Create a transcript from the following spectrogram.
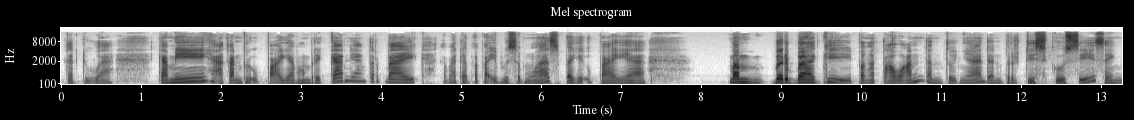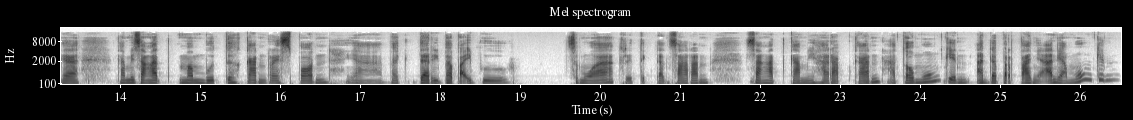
kedua. Kami akan berupaya memberikan yang terbaik kepada Bapak Ibu semua sebagai upaya berbagi pengetahuan tentunya dan berdiskusi sehingga kami sangat membutuhkan respon ya dari Bapak Ibu semua kritik dan saran sangat kami harapkan atau mungkin ada pertanyaan yang mungkin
